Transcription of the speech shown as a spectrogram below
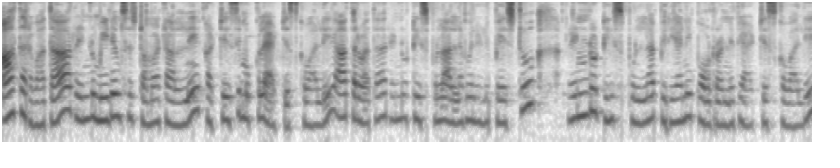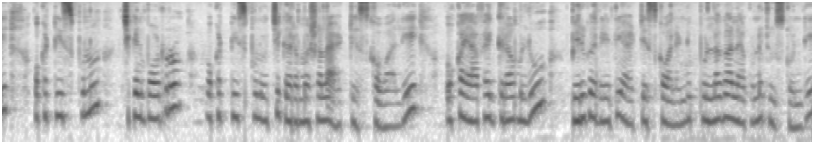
ఆ తర్వాత రెండు మీడియం సైజ్ టమాటాలని కట్ చేసి ముక్కలు యాడ్ చేసుకోవాలి. ఆ తర్వాత రెండు టీ స్పూన్ల అల్లం వెల్లుల్లి పేస్టు రెండు టీ స్పూన్ల బిర్యానీ పౌడర్ అనేది యాడ్ చేసుకోవాలి. ఒక టీ స్పూన్ చికెన్ పౌడరు ఒక టీ స్పూన్ వచ్చి గరం మసాలా యాడ్ చేసుకోవాలి. ఒక యాభై గ్రాములు పెరుగు అనేది యాడ్ చేసుకోవాలండి. పుల్లగా లేకుండా చూసుకోండి.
